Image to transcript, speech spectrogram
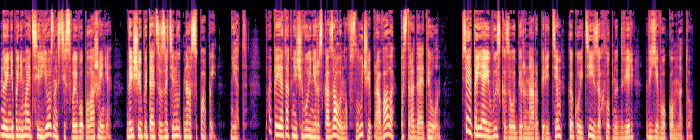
но и не понимает серьезности своего положения, да еще и пытается затянуть нас с папой. Нет, папе я так ничего и не рассказала, но в случае провала пострадает и он. Все это я и высказала Бернару перед тем, как уйти и захлопнуть дверь в его комнату.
